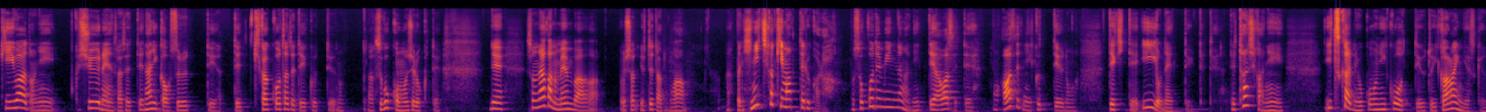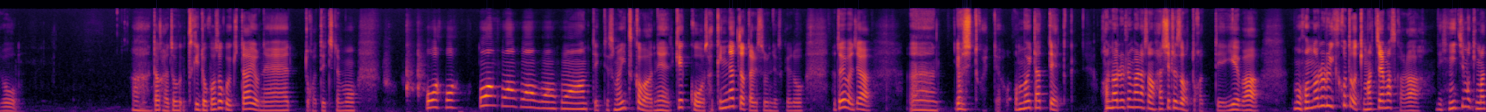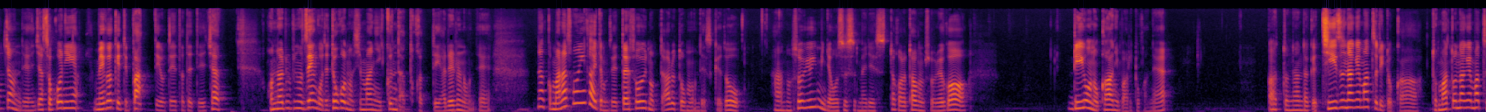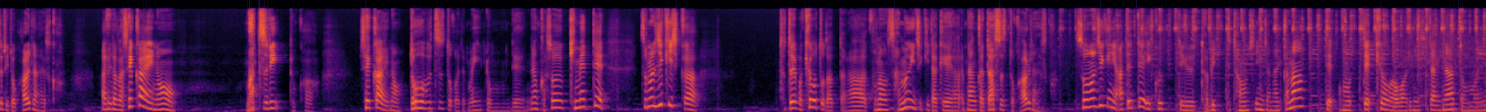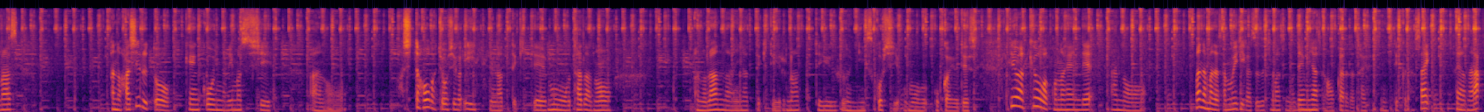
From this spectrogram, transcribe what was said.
キーワードに修練させて何かをするってやって企画を立てていくっていうのがすごく面白くて。で、その中のメンバーが言ってたのが、やっぱり日にちが決まってるから、そこでみんなが日程合わせて、合わせに行くっていうのができていいよねって言ってて。で、確かに、いつか旅行に行こうって言うと行かないんですけど、ああ、だからど次どこそこ行きたいよね、とかって言ってても、ほわほわ、ほわんほわんほわんほわんほわって言って、そのいつかはね、結構先になっちゃったりするんですけど、例えばじゃあ、うん、よしとか言って、思い立って、とか、ホノルルマラソン走るぞとかって言えば、もうホノルル行くことが決まっちゃいますから、で、日にちも決まっちゃうんで、じゃあそこにめがけてバッて予定立てて、じゃあ、ホノルルの前後でどこの島に行くんだとかってやれるので、なんかマラソン以外でも絶対そういうのってあると思うんですけど、あの、そういう意味でおすすめです。だから多分それが、リオのカーニバルとかね、あとなんだっけ、チーズ投げ祭りとか、トマト投げ祭りとかあるじゃないですか。あれだから世界の祭りとか、世界の動物とかでもいいと思うんで、なんかそういう決めて、その時期しか、例えば京都だったら、この寒い時期だけなんか出すとかあるじゃないですか。その時期に当てていくっていう旅って楽しいんじゃないかなって思って今日は終わりにしたいなと思います。あの走ると健康になりますし、あの走った方が調子がいいってなってきて、もうただのあのランナーになってきているなっていうふうに少し思うおかゆですでは今日はこの辺であのまだまだ寒い日が続きますので皆さんお体大切にしてください。さようなら。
